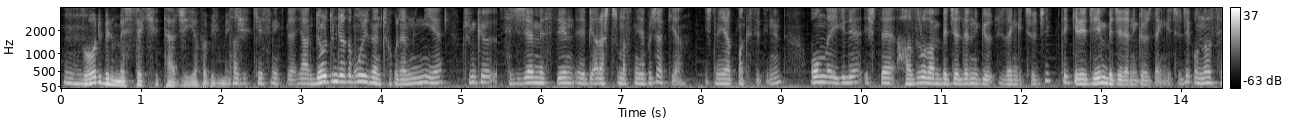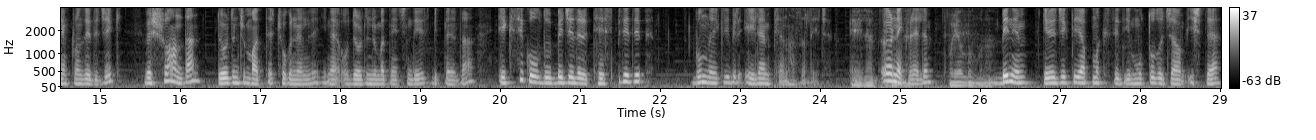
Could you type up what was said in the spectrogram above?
Hı hı. doğru bir meslek tercihi yapabilmek. Tabii kesinlikle. Yani dördüncü adım o yüzden çok önemli. Niye? Çünkü seçeceği mesleğin e, bir araştırmasını yapacak ya. İşte ne yapmak istediğinin. Onunla ilgili işte hazır olan becerilerini gözden geçirecek. Bir de geleceğin becerilerini gözden geçirecek. Onları senkronize edecek. Ve şu andan dördüncü madde çok önemli. Yine o dördüncü maddenin içindeyiz. Bitmedi daha. Eksik olduğu becerileri tespit edip bununla ilgili bir eylem planı hazırlayacak. Eylem. Örnek eylem. verelim. Bayıldım buna. Benim gelecekte yapmak istediğim, mutlu olacağım işte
